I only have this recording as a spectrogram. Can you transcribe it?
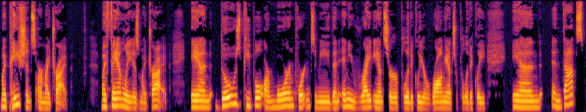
My patients are my tribe. My family is my tribe. And those people are more important to me than any right answer politically or wrong answer politically. And and that's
